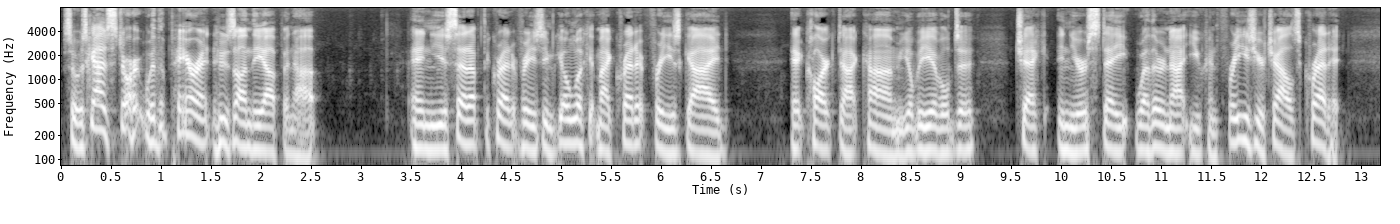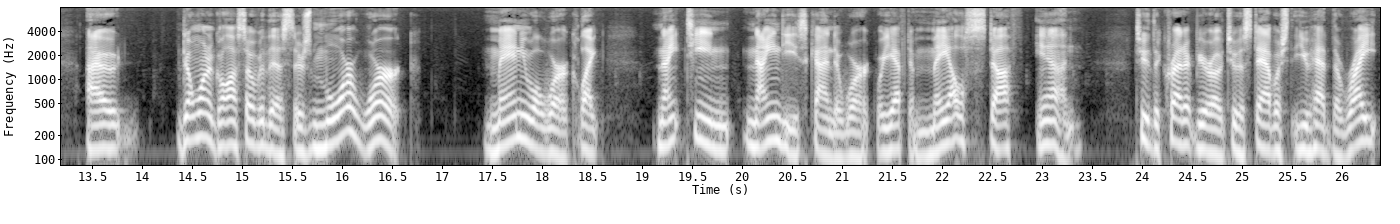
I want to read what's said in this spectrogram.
So it's got to start with a parent who's on the up and up. And you set up the credit freeze. And go look at my credit freeze guide at clark.com. You'll be able to check in your state whether or not you can freeze your child's credit. I don't want to gloss over this. There's more work, manual work, like 1990s kind of work, where you have to mail stuff in to the credit bureau to establish that you had the right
